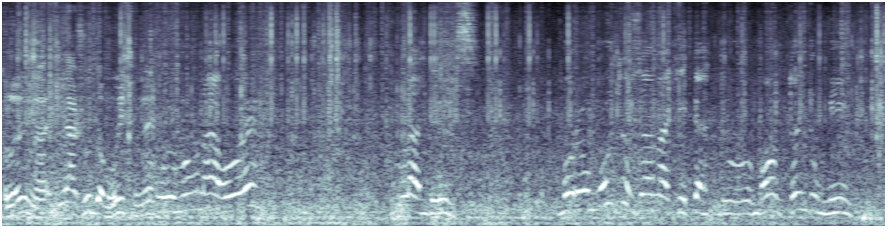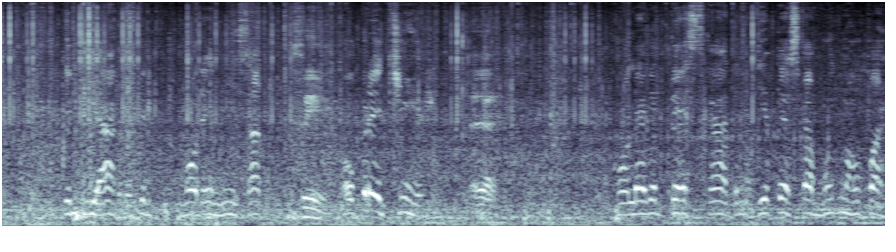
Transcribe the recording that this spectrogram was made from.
plana e ajuda muito, né? o irmão Naor, o Ladez, morou muitos anos aqui perto do irmão Antônio Domingo. Aquele diácono, aquele moreninho, sabe? Sim. O pretinho, É. colega de pescar, ele ia pescar muito, mas o,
